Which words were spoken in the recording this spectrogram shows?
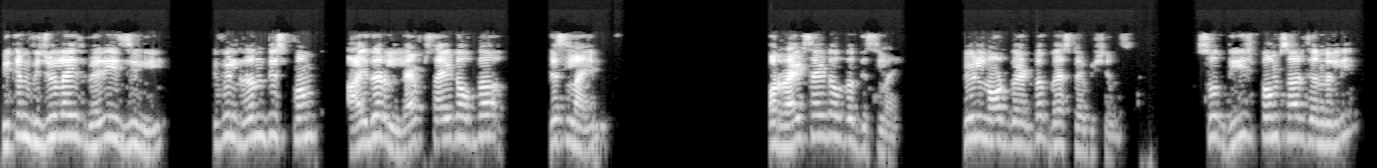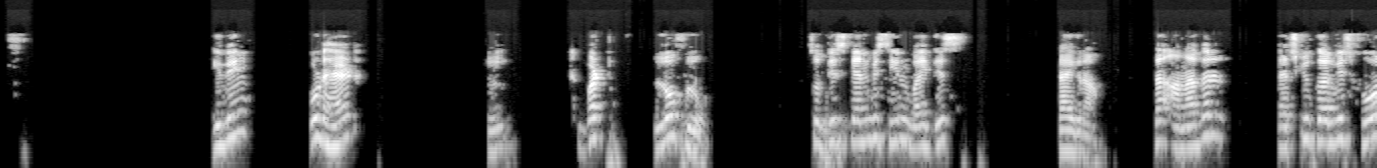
we can visualize very easily. If we will run this pump either left side of the this line or right side of the this line. We will not get the best efficiency. So these pumps are generally giving good head hmm, but low flow. So this can be seen by this diagram. The another HQ curve is for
